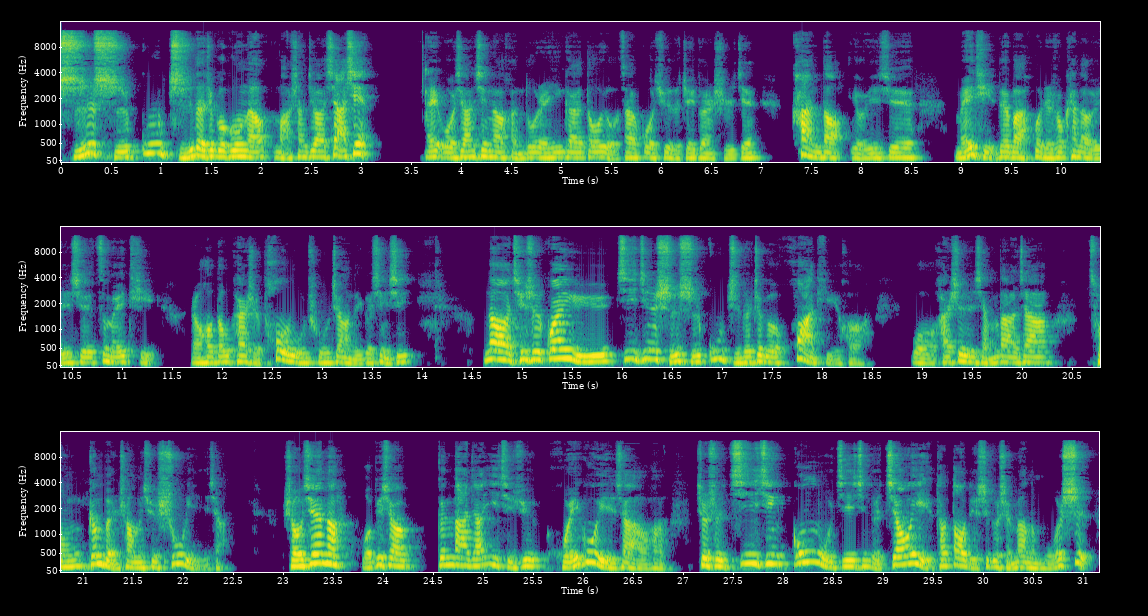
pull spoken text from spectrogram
实时估值的这个功能马上就要下线。哎，我相信呢，很多人应该都有在过去的这段时间看到有一些媒体，对吧？或者说看到有一些自媒体，然后都开始透露出这样的一个信息。那其实关于基金实时估值的这个话题哈，我还是想跟大家从根本上面去梳理一下。首先呢，我必须要跟大家一起去回顾一下哈，就是基金公募基金的交易它到底是个什么样的模式？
